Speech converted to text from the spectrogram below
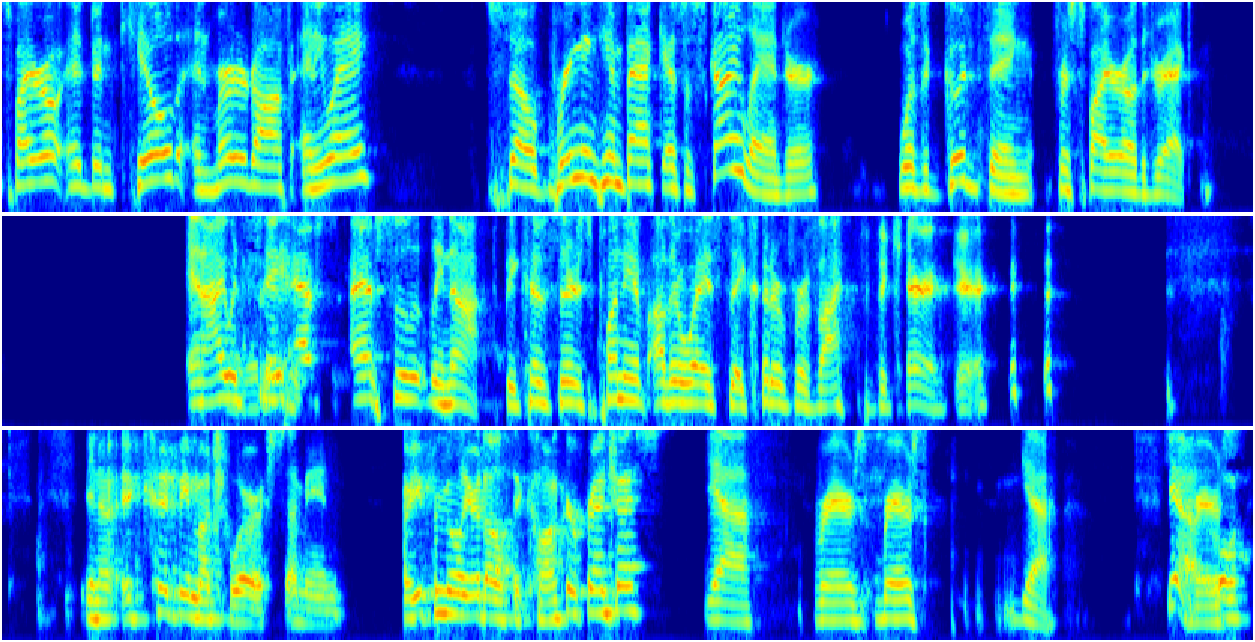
Spyro had been killed and murdered off anyway. So, bringing him back as a Skylander was a good thing for Spyro the Dragon. And I would say abs- absolutely not, because there's plenty of other ways they could have revived the character. You know, it could be much worse. I mean, are you familiar at all with the Conker franchise? yeah, Rare's, Rare's, yeah. Yeah, Rare's- well,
